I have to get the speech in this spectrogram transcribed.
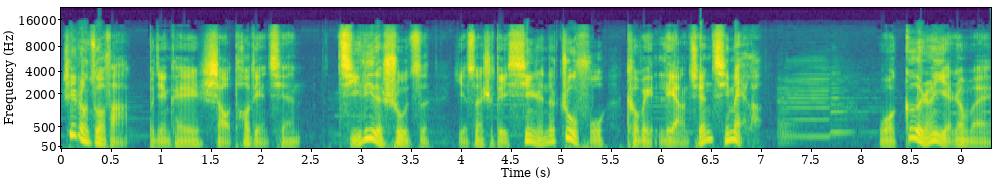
这种做法不仅可以少掏点钱，吉利的数字也算是对新人的祝福，可谓两全其美了。我个人也认为，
